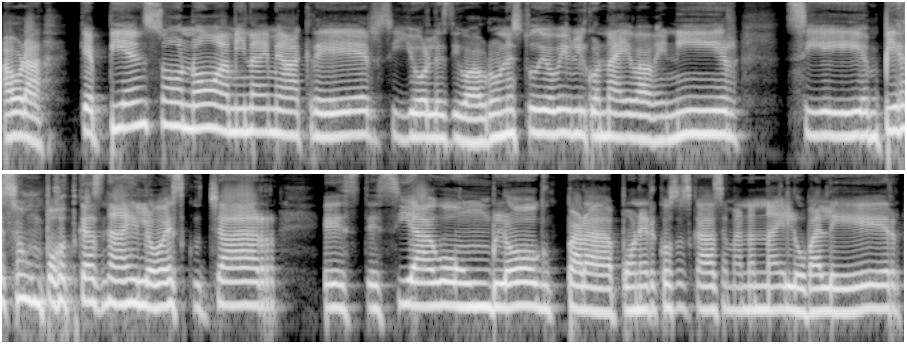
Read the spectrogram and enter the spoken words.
Ahora, que pienso, no, a mí nadie me va a creer. Si yo les digo, abro un estudio bíblico, nadie va a venir. Si empiezo un podcast, nadie lo va a escuchar. Este, si hago un blog para poner cosas cada semana, nadie lo va a leer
